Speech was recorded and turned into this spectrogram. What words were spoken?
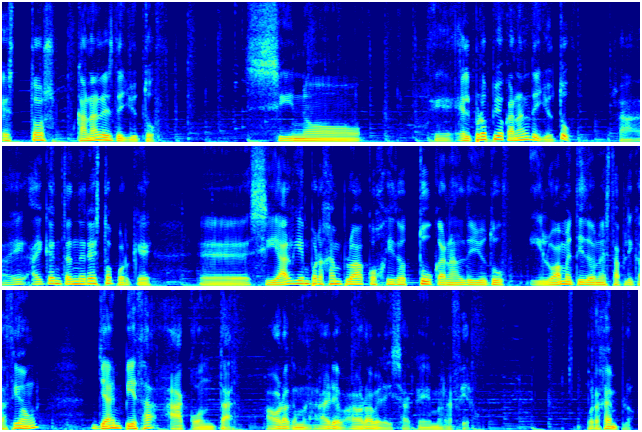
estos canales de YouTube, sino eh, el propio canal de YouTube hay, que entender esto porque eh, si alguien, por ejemplo, ha cogido tu canal de YouTube y lo ha metido en esta aplicación, ya empieza a contar. Ahora, que ahora veréis a qué me refiero. Por ejemplo,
